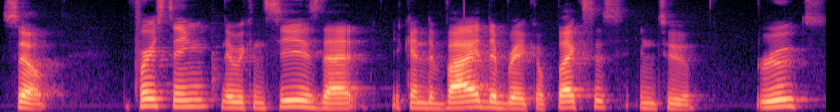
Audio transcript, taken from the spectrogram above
So, the first thing that we can see is that you can divide the brachial plexus into roots,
